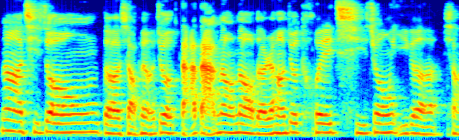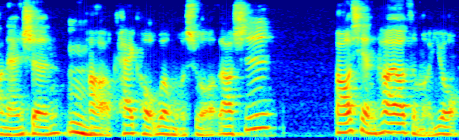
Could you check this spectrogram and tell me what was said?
那其中的小朋友就打打闹闹的，然后就推其中一个小男生，嗯，好，开口问我说：“老师，保险套要怎么用？”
